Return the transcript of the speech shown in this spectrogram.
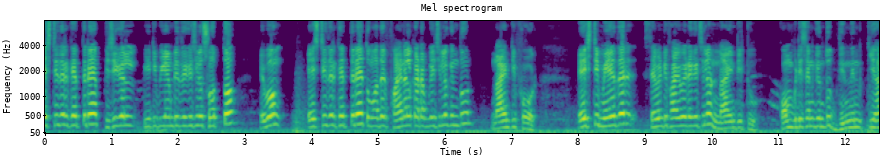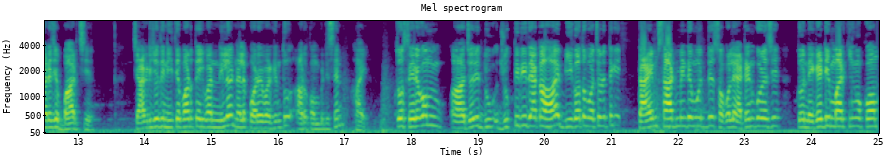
এসটিদের ক্ষেত্রে ফিজিক্যাল পিটিপিএমটি গেছিল সত্তর এবং এসটিদের ক্ষেত্রে তোমাদের ফাইনাল কাট আপ গিয়েছিল কিন্তু নাইনটি ফোর এসটি মেয়েদের সেভেন্টি ফাইভে রেখেছিল নাইনটি টু কম্পিটিশন কিন্তু দিন দিন কী হারে যে বাড়ছে। চাকরি যদি নিতে পারো তো এইবার নিলে, নাহলে পরের বার কিন্তু আরও কম্পিটিশন হয় তো সেরকম যদি যুক্তি দিয়ে দেখা হয়, বিগত বছরের থেকে টাইম ষাট মিনিটের মধ্যে সকলে অ্যাটেন্ড করেছে, তো নেগেটিভ মার্কিংও কম,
